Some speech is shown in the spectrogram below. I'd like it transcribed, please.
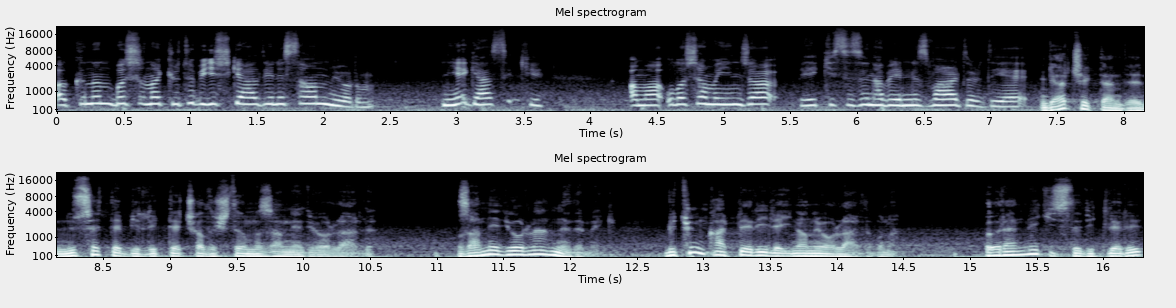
Akın'ın başına kötü bir iş geldiğini sanmıyorum. Niye gelsin ki? Ama ulaşamayınca belki sizin haberiniz vardır diye. Gerçekten de Nusret'le birlikte çalıştığımı zannediyorlardı. Zannediyorlar ne demek? Bütün kalpleriyle inanıyorlardı buna. Öğrenmek istedikleri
